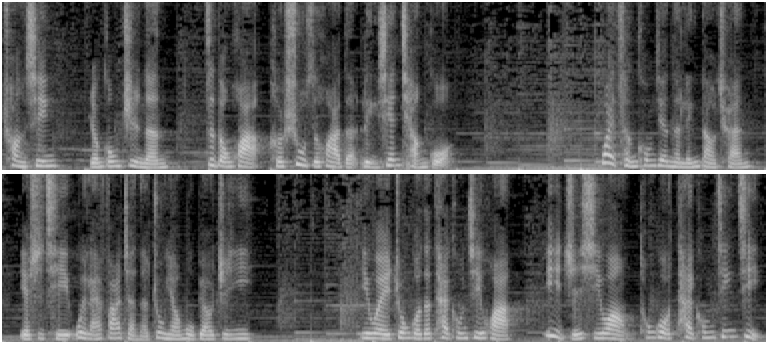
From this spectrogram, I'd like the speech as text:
创新、人工智能、自动化和数字化的领先强国。外层空间的领导权也是其未来发展的重要目标之一，因为中国的太空计划。一直希望通过太空经济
